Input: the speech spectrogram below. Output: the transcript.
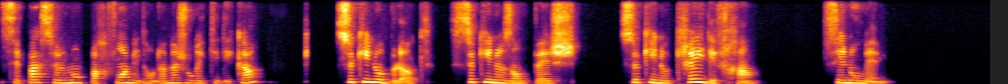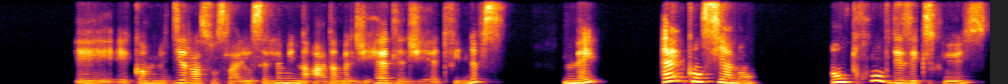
c'est pas seulement parfois, mais dans la majorité des cas, ce qui nous bloque, ce qui nous empêche, ce qui nous crée des freins, c'est nous-mêmes. Et, et, comme le dit Rasul mais inconsciemment, on trouve des excuses.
